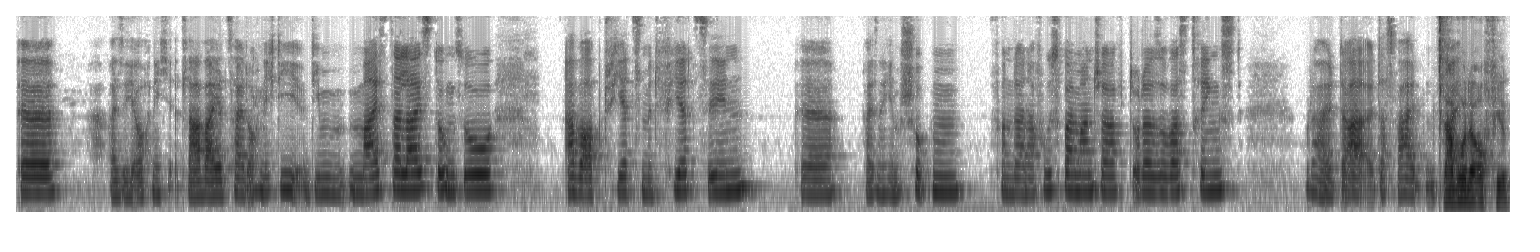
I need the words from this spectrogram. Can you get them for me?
äh, weiß ich auch nicht, klar war jetzt halt auch nicht die, die Meisterleistung so, aber ob du jetzt mit 14, äh, weiß nicht, im Schuppen von deiner Fußballmannschaft oder sowas trinkst, oder halt da, das war halt ein Da Frei- wurde auch viel,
